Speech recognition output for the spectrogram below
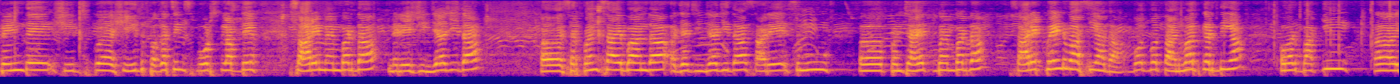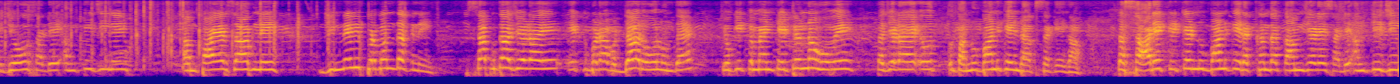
ਪਿੰਡ ਦੇ ਸ਼ਹੀਦ ਸ਼ਹੀਦ ਭਗਤ ਸਿੰਘ ਸਪੋਰਟਸ ਕਲੱਬ ਦੇ ਸਾਰੇ ਮੈਂਬਰ ਦਾ, ਨਰੇਸ਼ ਜਿੰਜਾ ਜੀ ਦਾ ਸਰਪੰਚ ਸਾਹਿਬਾਨ ਦਾ, ਅਜੇ ਜਿੰਜਾ ਜੀ ਦਾ, ਸਾਰੇ ਸਮੂਹ ਪੰਚਾਇਤ ਮੈਂਬਰ ਦਾ, ਸਾਰੇ ਪਿੰਡ ਵਾਸੀਆਂ ਦਾ ਬਹੁਤ ਬਹੁਤ ਧੰਨਵਾਦ ਕਰਦੀ ਹਾਂ। ਔਰ ਬਾਕੀ ਜੋ ਸਾਡੇ ਅੰਕੀ ਜੀ ਨੇ, ਅੰਪਾਇਰ ਸਾਹਿਬ ਨੇ, ਜਿੰਨੇ ਵੀ ਪ੍ਰਬੰਧਕ ਨੇ, ਸਭ ਦਾ ਜਿਹੜਾ ਹੈ ਇੱਕ ਬੜਾ ਵੱਡਾ ਰੋਲ ਹੁੰਦਾ ਹੈ, ਕਿਉਂਕਿ ਕਮੈਂਟੇਟਰ ਨਾ ਹੋਵੇ ਤਾਂ ਜਿਹੜਾ ਹੈ ਉਹ ਤੁਹਾਨੂੰ ਬੰਨ ਕੇ ਨਹੀਂ ਰੱਖ ਸਕੇਗਾ। ਤਾਂ ਸਾਰੇ ਕ੍ਰਿਕਟ ਨੂੰ ਬੰਨ ਕੇ ਰੱਖਣ ਦਾ ਕੰਮ ਜਿਹੜੇ ਸਾਡੇ ਅੰਕੀ ਜੀ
